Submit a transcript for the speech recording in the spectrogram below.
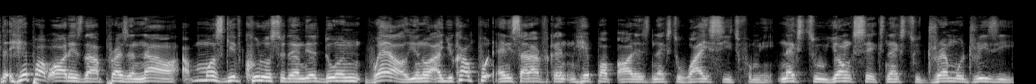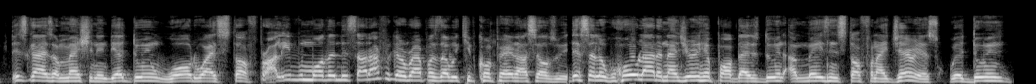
The hip hop artists that are present now, I must give kudos to them. They're doing well. You know, you can't put any South African hip hop artist next to YC for me, next to Yung6ix, next to Dremo Drizzy. These guys are mentioning they're doing worldwide stuff, probably even more than the South African rappers that we keep comparing ourselves with. There's a whole lot of Nigerian hip hop that is doing amazing stuff for Nigerians. We're doing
